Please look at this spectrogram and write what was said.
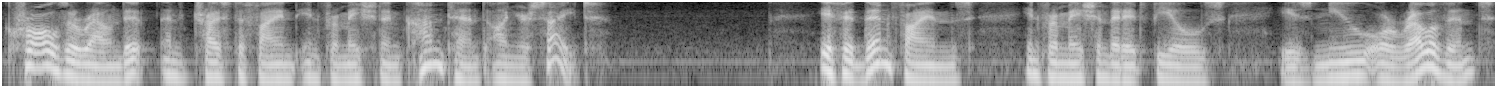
crawls around it, and tries to find information and content on your site. If it then finds information that it feels is new or relevant,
